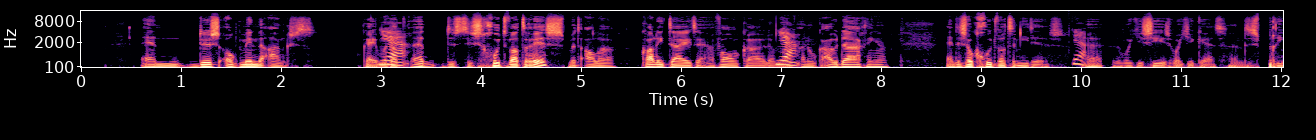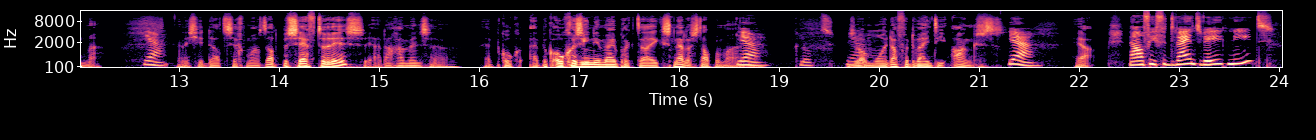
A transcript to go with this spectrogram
En dus ook minder angst. Oké, maar Ja. dat, hè, dus het is goed wat er is, met alle kwaliteiten en valkuilen, maar, en ook uitdagingen. En het is ook goed wat er niet is. Ja. What you see is what you get. En het is prima. ja, En als je dat, zeg maar, als dat besef er is, ja, dan gaan mensen, heb ik ook, heb ik ook gezien in mijn praktijk, sneller stappen maken. ja, klopt. Dat Ja. is wel mooi. Dan verdwijnt die angst. Ja. Ja. Nou, of hij verdwijnt, weet ik niet.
